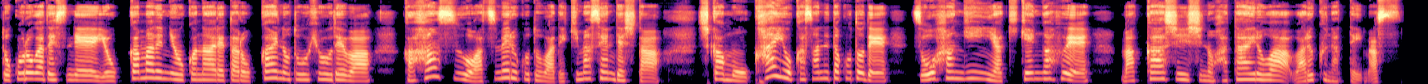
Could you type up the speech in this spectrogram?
ところがですね、4日までに行われた6回の投票では、過半数を集めることはできませんでした。しかも、回を重ねたことで、造反議員や危険が増え、マッカーシー氏の旗色は悪くなっています。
